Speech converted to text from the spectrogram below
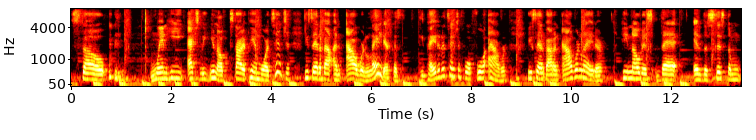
So. when he actually, you know, started paying more attention, he said about an hour later, because he paid it attention for a full hour. He said about an hour later, he noticed that in the system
